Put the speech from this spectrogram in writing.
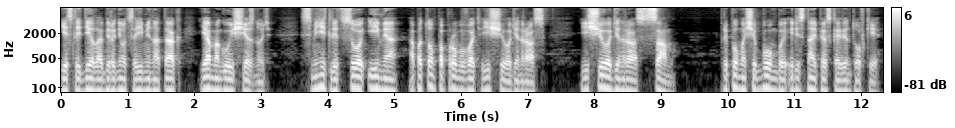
«Если дело обернется именно так, я могу исчезнуть. Сменить лицо, имя, а потом попробовать еще один раз. Еще один раз сам. При помощи бомбы или снайперской винтовки.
